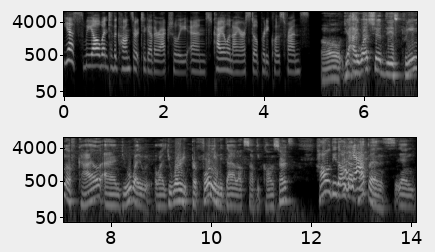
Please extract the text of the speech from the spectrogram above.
yes, we all went to the concert together actually, and Kyle and I are still pretty close friends. Oh, yeah, I watched uh, the stream of Kyle and you while, while you were performing the dialogues of the concert. How did all Oh that yeah. happen? And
